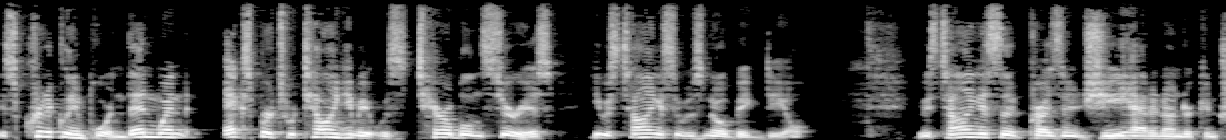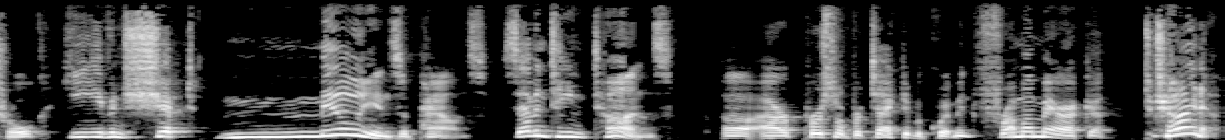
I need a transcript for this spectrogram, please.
is critically important. Then, when experts were telling him it was terrible and serious, he was telling us it was no big deal. He was telling us that President Xi had it under control. He even shipped millions of pounds, 17 tons, uh, our personal protective equipment from America to China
